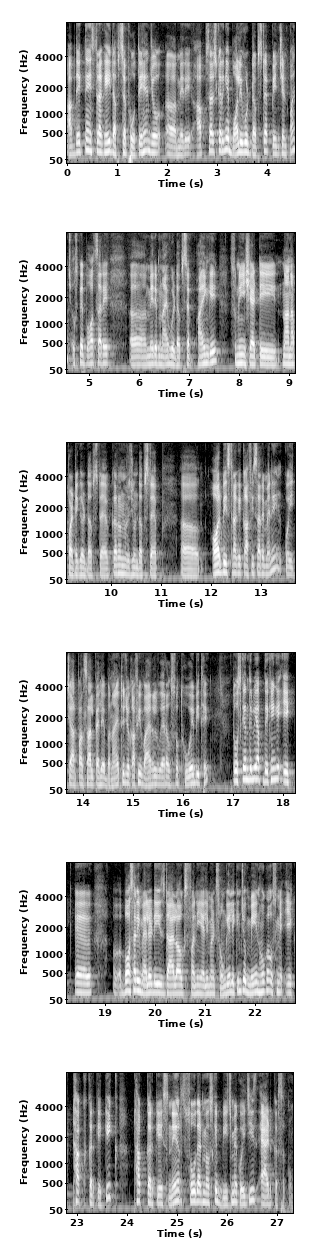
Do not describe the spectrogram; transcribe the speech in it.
आप देखते हैं इस तरह के ही डब होते हैं जो आ, मेरे आप सर्च करेंगे Bollywood dub step pinch and punch उस पर बहुत सारे आ, मेरे बनाए हुए डब आएँगे Sunil Shetty Nana Patekar dub step Karan Arjun dub step और भी इस तरह के काफ़ी सारे मैंने कोई चार पाँच साल पहले बनाए थे जो काफ़ी वायरल वगैरह उस वक्त हुए भी थे तो उसके अंदर भी आप देखेंगे एक बहुत सारी मेलोडीज़ डायलॉग्स फ़नी एलिमेंट्स होंगे लेकिन जो मेन होगा उसमें एक ठक करके किक ठक करके स्नेयर सो दैट मैं उसके बीच में कोई चीज़ ऐड कर सकूँ।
